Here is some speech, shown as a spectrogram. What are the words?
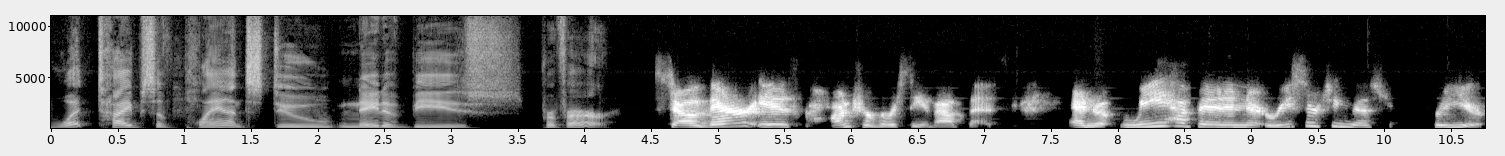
what types of plants do native bees prefer? So there is controversy about this. And we have been researching this for years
